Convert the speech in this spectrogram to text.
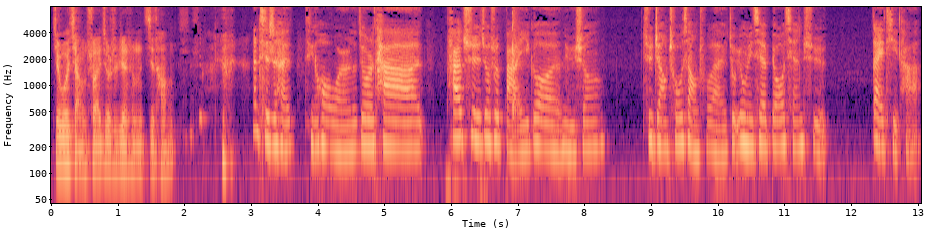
结果讲出来就是变成了鸡汤。那其实还挺好玩的，就是他他去就是把一个女生去这样抽象出来，就用一些标签去代替她。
